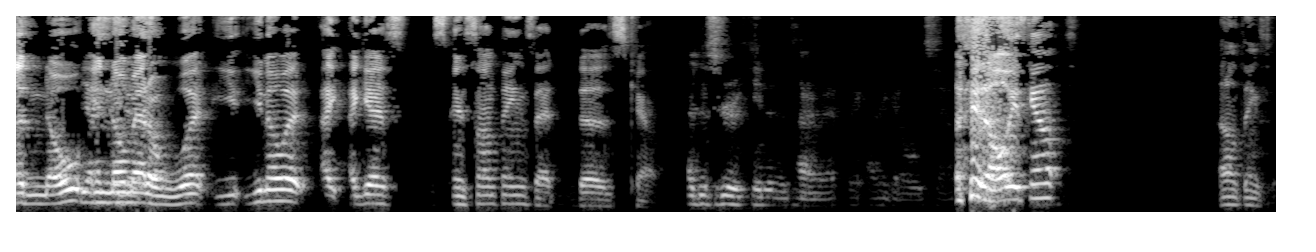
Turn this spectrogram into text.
a no, Yes, and no it is. matter what, you you know what? I I guess in some things that does count. I disagree with Keenan entirely. I think I think it always counts. it always counts. I don't think so.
